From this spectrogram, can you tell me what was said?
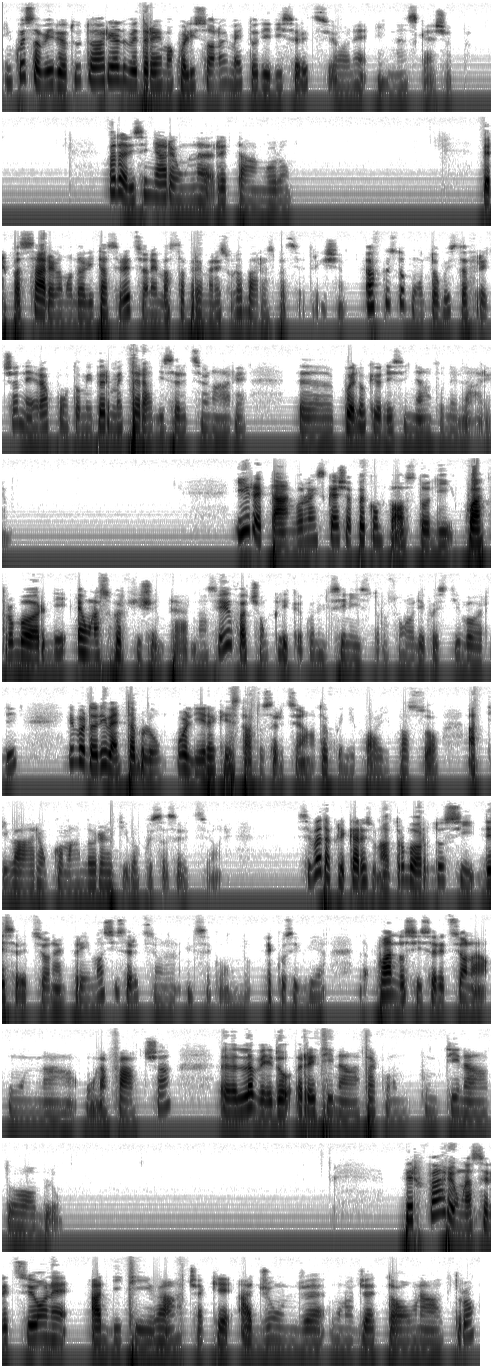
In questo video tutorial vedremo quali sono i metodi di selezione in SketchUp. Vado a disegnare un rettangolo. Per passare alla modalità selezione basta premere sulla barra spaziatrice. A questo punto questa freccia nera appunto mi permetterà di selezionare eh, quello che ho disegnato nell'area. Il rettangolo in SketchUp è composto di quattro bordi e una superficie interna. Se io faccio un clic con il sinistro su uno di questi bordi, il bordo diventa blu, vuol dire che è stato selezionato e quindi poi posso attivare un comando relativo a questa selezione. Se vado a cliccare su un altro bordo si deseleziona il primo, si seleziona il secondo e così via. Quando si seleziona una, una faccia eh, la vedo retinata con un puntinato blu. Per fare una selezione additiva, cioè che aggiunge un oggetto a un altro,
